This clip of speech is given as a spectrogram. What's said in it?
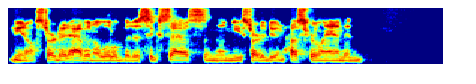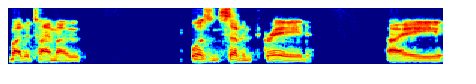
you know, started having a little bit of success and then you started doing Huskerland. And by the time I was in seventh grade, I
